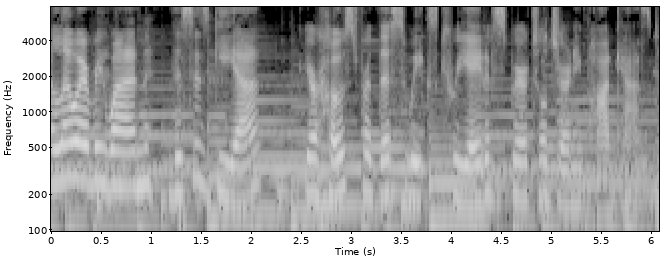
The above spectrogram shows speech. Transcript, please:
Hello, everyone. This is Ghia, your host for this week's Creative Spiritual Journey podcast.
